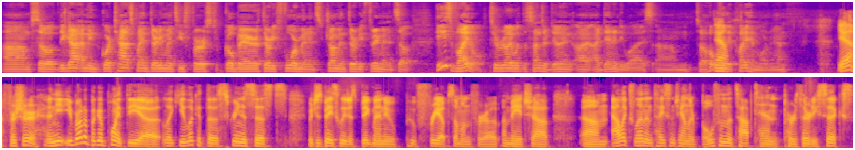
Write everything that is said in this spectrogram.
Um, so the guy, I mean, Gortat's playing 30 minutes. He's first. Gobert 34 minutes. Drummond 33 minutes. So he's vital to really what the Suns are doing uh, identity wise. Um, so hopefully yeah. they play him more, man. Yeah, for sure. And you, you brought up a good point. The uh, like you look at the screen assists, which is basically just big men who who free up someone for a, a made shot. Um, Alex Len and Tyson Chandler both in the top 10 per 36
